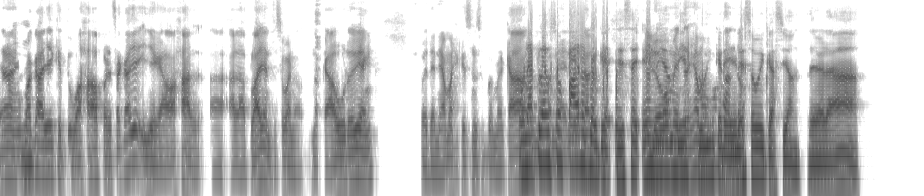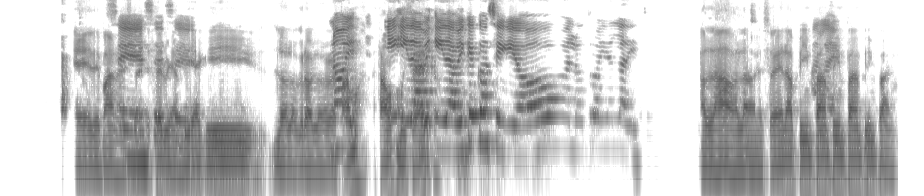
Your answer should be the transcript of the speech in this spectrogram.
Era la misma calle que tú bajabas por esa calle y llegabas al- a, a la playa. Entonces, bueno, nos quedaba burdo bien. Pues teníamos es que es un supermercado. Un una aplauso tal. porque ese íbamos increíble esa ubicación, de verdad. Eh, de pana, Sí, ese, sí, ese sí. aquí lo logró, lo logró. No, y- estábamos Y, muy y David, cerca. y David que consiguió el otro ahí al ladito. Al lado, al lado. Eso era pim, pam, pim, pam, pim, pam. O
